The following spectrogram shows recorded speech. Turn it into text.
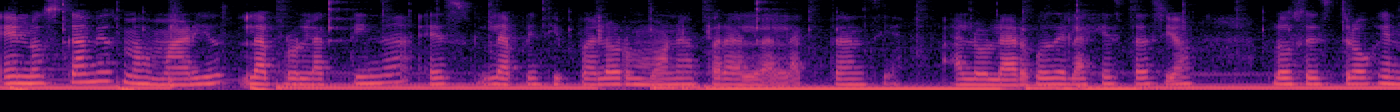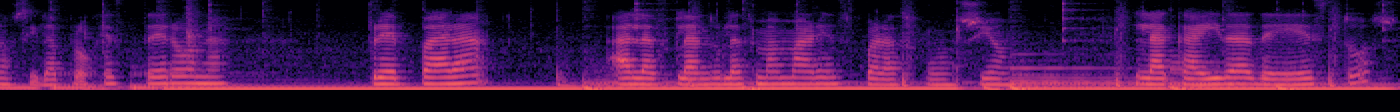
En los cambios mamarios, la prolactina es la principal hormona para la lactancia. A lo largo de la gestación, los estrógenos y la progesterona preparan a las glándulas mamarias para su función. La caída de estos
